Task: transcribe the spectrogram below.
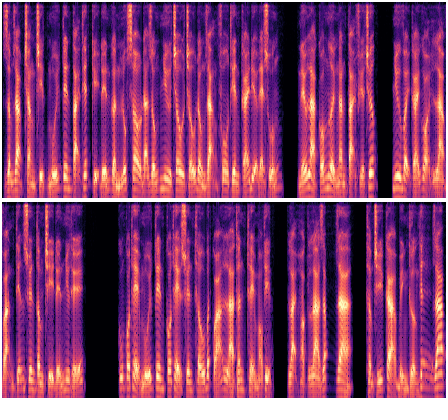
Dầm dạp chẳng chịt mũi tên tại thiết kỵ đến gần lúc sau đã giống như châu chấu đồng dạng phô thiên cái địa đè xuống, nếu là có người ngăn tại phía trước, như vậy cái gọi là vạn tiễn xuyên tâm chỉ đến như thế cũng có thể mũi tên có thể xuyên thấu bất quá là thân thể máu thịt, lại hoặc là giáp da, thậm chí cả bình thường thiết giáp,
